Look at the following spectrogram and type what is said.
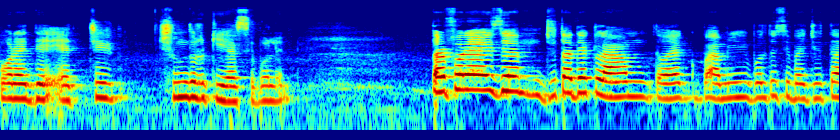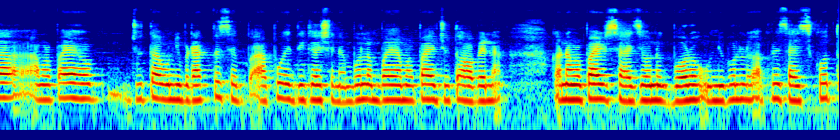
পরায় দে, এর চেয়ে সুন্দর কি আছে বলেন? তারপরে এই যে জুতা দেখলাম, তো এক আমি বলতেছি, ভাই, জুতা আমার পায়ে জুতা উনি রাখতেছে, আপু, এদিকে আসেন। আমি বললাম, ভাই, আমার পায়ে জুতা হবে না, কারণ আমার পায়ের সাইজ অনেক বড়। উনি বলল, আপনি সাইজ কত?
